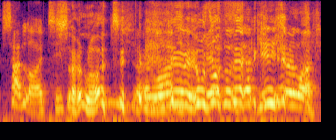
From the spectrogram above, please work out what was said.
Charlotte. Charlotte. Charlotte, Queremos queremos você aqui, Charlotte.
